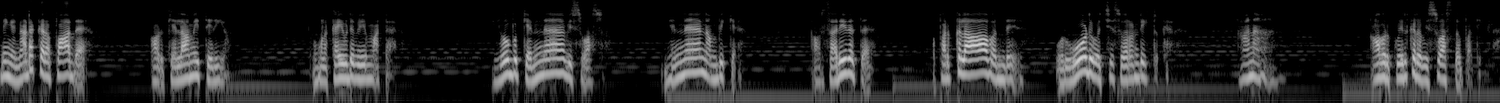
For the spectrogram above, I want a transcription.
நீங்கள் நடக்கிற பாதை அவருக்கு எல்லாமே தெரியும். உங்களை கைவிடவே மாட்டார். யோபுக்கு என்ன விசுவாசம்? என்ன நம்பிக்கை? அவர் சரீரத்தை பற்களாக வந்து ஒரு ஓடு வச்சு சுரண்டிகிட்ருக்கார் ஆனால் அவருக்கு இருக்கிற விசுவாசத்தை பார்த்தீங்களா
